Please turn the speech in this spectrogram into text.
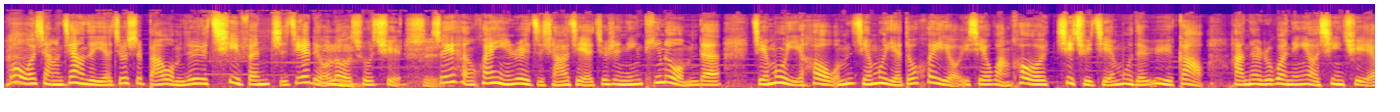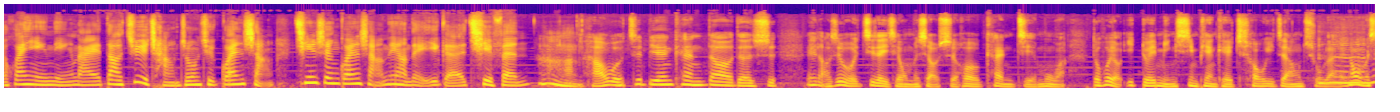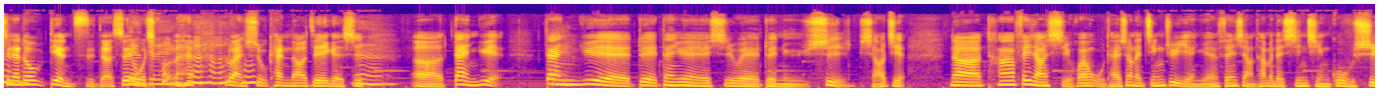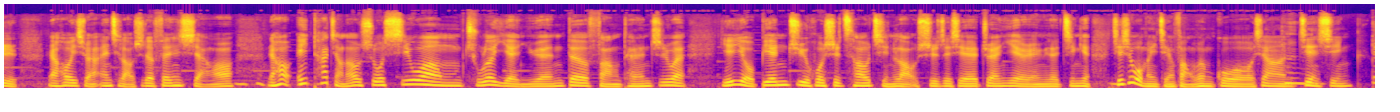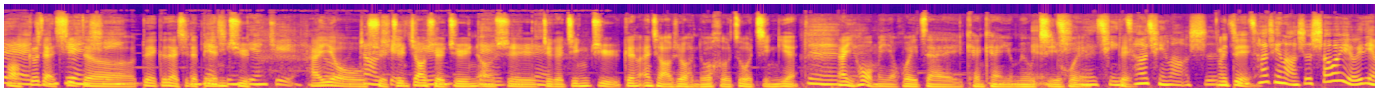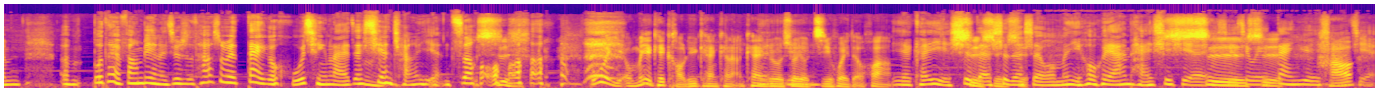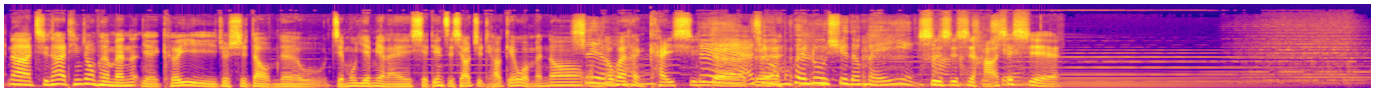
不过我想这样子，也就是把我们这个气氛直接。流露出去，是，所以很欢迎瑞子小姐。就是您听了我们的节目以后，我们节目也都会有一些往后戏曲节目的预告。好，那如果您有兴趣，也欢迎您来到剧场中去观赏，亲身观赏那样的一个气氛。嗯，好，我这边看到的是，哎，老师，我记得以前我们小时候看节目啊，都会有一堆明信片可以抽一张出来，然后我们现在都电子的，所以我就来乱数看到这个是 呃但月。淡月，对，淡月是位对女士小姐。那她非常喜欢舞台上的京剧演员分享他们的心情故事，然后也喜欢安琪老师的分享哦。然后，诶，她讲到说，希望除了演员的访谈之外，也有编剧或是操琴老师这些专业人员的经验。其实我们以前访问过像建新、嗯、哦，歌仔戏的对歌仔戏的编剧，编剧还有雪君赵雪君哦，是这个京剧跟安琪老师有很多合作经验。对，那以后我们也会再看看有没有机会。请操琴老师。哎，对，操琴老师稍微有一点，嗯，不太方便的，就是他是不是带个胡琴来在现场演奏？嗯、是，不过也我们也可以考虑看看啦，看 如果说有机会的话，也可以。是的，是的，是，我们以后会安排。谢谢，是这位淡月小姐。好，那其他的听众朋友们呢也可以就是到我们的节目页面来写电子小纸条给我们哦，是我们都会很开心的。对，而且我们会陆续的回应。是是是，好，谢谢。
